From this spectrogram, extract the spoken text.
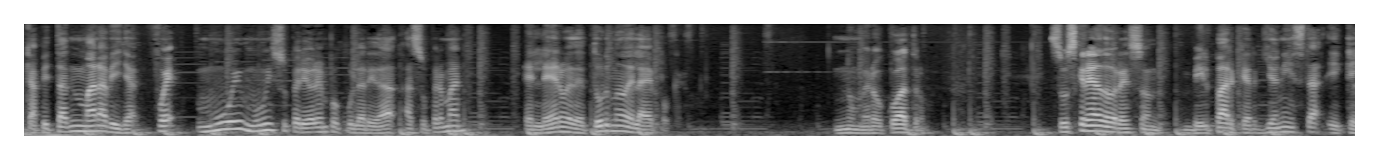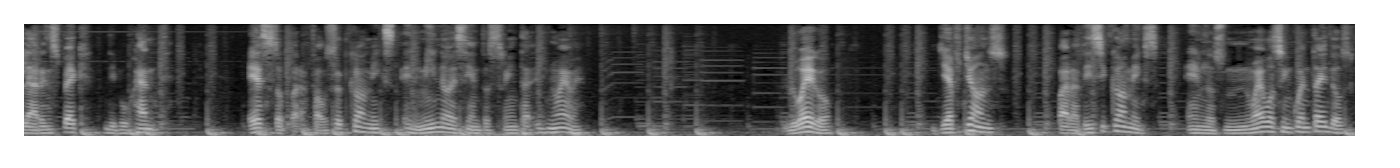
Capitán Maravilla fue muy muy superior en popularidad a Superman, el héroe de turno de la época. Número 4. Sus creadores son Bill Parker, guionista, y Clarence Peck, dibujante. Esto para Fawcett Comics en 1939. Luego, Jeff Jones, para DC Comics en los nuevos 52,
